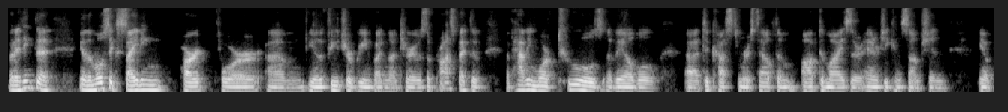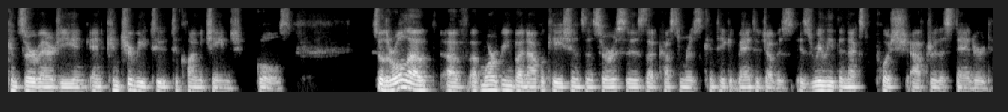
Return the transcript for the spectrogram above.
But I think that you know, the most exciting part for um, you know, the future of Green Button Ontario is the prospect of, of having more tools available uh, to customers to help them optimize their energy consumption, you know, conserve energy and, and contribute to, to climate change goals. So the rollout of, of more green button applications and services that customers can take advantage of is, is really the next push after the standard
